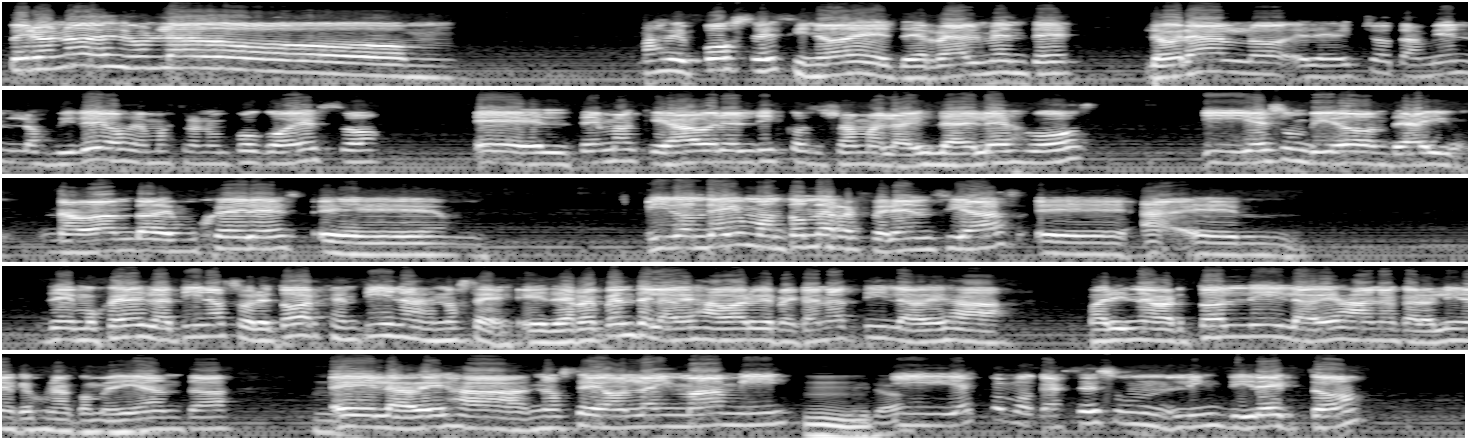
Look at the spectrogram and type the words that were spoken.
pero no desde un lado mm, más de pose, sino de, realmente lograrlo. De hecho, también los videos demuestran un poco eso. Eh, el tema que abre el disco se llama La Isla de Lesbos y es un video donde hay una banda de mujeres eh, y donde hay un montón de referencias eh, de mujeres latinas, sobre todo argentinas, no sé, eh, de repente la ves a Barbie Recanati, la ves a Marina Bertoldi, la ves a Ana Carolina, que es una comedianta, eh, la ves a, no sé, Online Mami, Mm. Y es como que haces un link directo.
